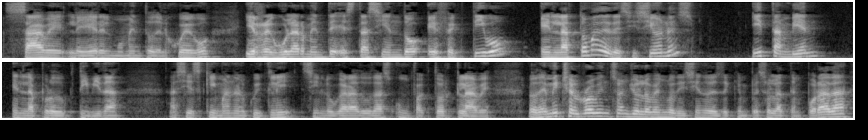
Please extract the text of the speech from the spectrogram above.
sabe leer el momento del juego y regularmente está siendo efectivo en la toma de decisiones y también en la productividad. Así es que Emmanuel Quickly, sin lugar a dudas, un factor clave. Lo de Mitchell Robinson yo lo vengo diciendo desde que empezó la temporada.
